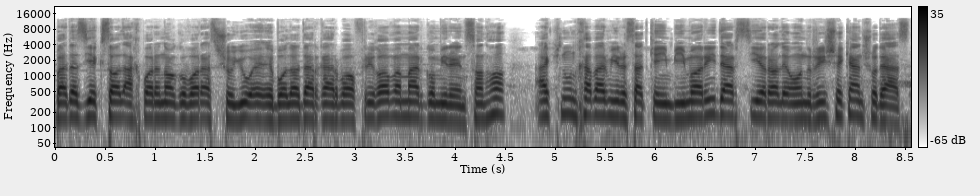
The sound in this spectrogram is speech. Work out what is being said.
بعد از یک سال اخبار ناگوار از شیوع ابولا در غرب آفریقا و مرگ و میر انسانها اکنون خبر می‌رسد که این بیماری در سیرالئون ریشهکن شده است.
